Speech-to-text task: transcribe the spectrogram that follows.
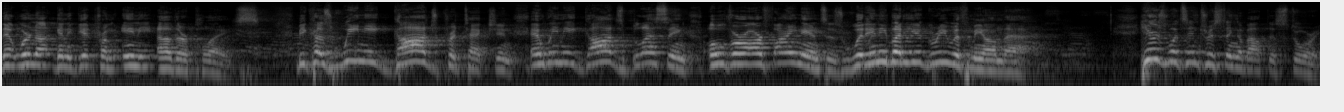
that we're not going to get from any other place because we need God's protection and we need God's blessing over our finances. Would anybody agree with me on that? Here's what's interesting about this story.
